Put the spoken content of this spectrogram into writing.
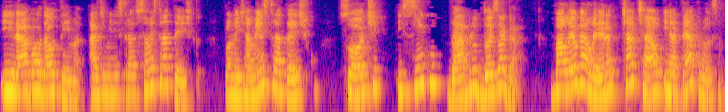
e irá abordar o tema Administração Estratégica, Planejamento Estratégico, SWOT e 5W2H. Valeu, galera. Tchau, tchau e até a próxima.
